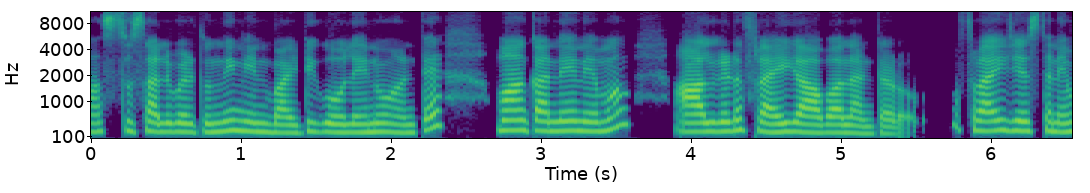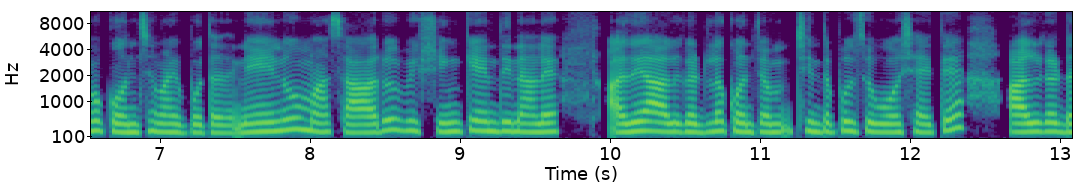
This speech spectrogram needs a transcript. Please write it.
మస్తు చలి పెడుతుంది. నేను బయటికి పోలేను అంటే మా కన్నయ్యనేమో ఆలుగడ్డ ఫ్రై కావాలంటాడు. ఫ్రై చేస్తేనేమో కొంచెం అయిపోతుంది నేను, మా సారు విష్ ఇంకేం తినాలి అదే ఆలుగడ్డలో కొంచెం చింతపులుసు పోసి అయితే ఆలుగడ్డ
